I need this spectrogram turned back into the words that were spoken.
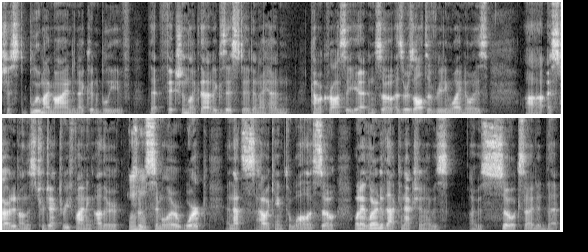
just blew my mind, and I couldn't believe that fiction like that existed, and I hadn't come across it yet. And so as a result of reading White Noise, uh, I started on this trajectory finding other mm-hmm. sort of mm-hmm. similar work, and that's how I came to Wallace. So when I learned of that connection, I was I was so excited that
